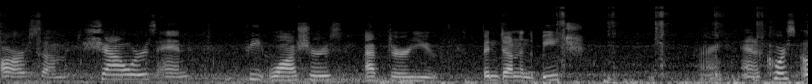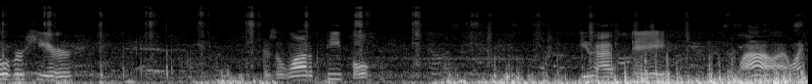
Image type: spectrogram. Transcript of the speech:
are some showers and feet washers after you've been done in the beach. All right, and of course over here, there's a lot of people. You have a, wow, I like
